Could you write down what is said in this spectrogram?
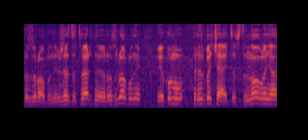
розроблений, вже затверджений, розроблений, в якому передбачається встановлення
